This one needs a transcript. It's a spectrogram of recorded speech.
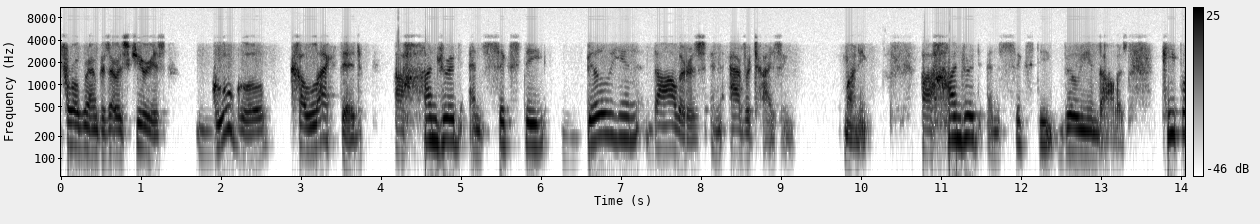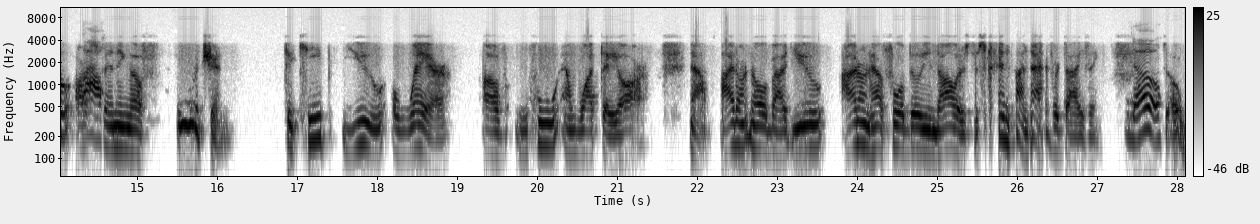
program because I was curious. Google collected $160 billion in advertising money. $160 billion. People are wow. spending a fortune to keep you aware of who and what they are. Now, I don't know about you. I don't have $4 billion to spend on advertising. No. So,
